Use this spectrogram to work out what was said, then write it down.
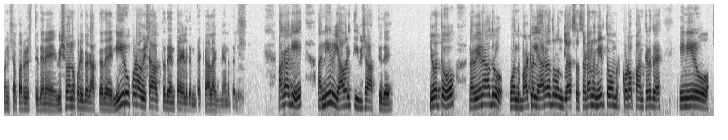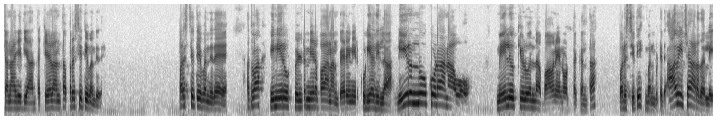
ಮನುಷ್ಯ ಪರಿಹರಿಸ್ತಿದ್ದಾನೆ ವಿಶ್ವನ ಕುಡಿಬೇಕಾಗ್ತದೆ, ನೀರು ಕೂಡ ವಿಷ ಆಗ್ತದೆ ಅಂತ ಹೇಳಿದ್ರಂತೆ ಕಾಲಜ್ಞಾನದಲ್ಲಿ. ಹಾಗಾಗಿ ಆ ನೀರು ಯಾವ ರೀತಿ ವಿಷ ಆಗ್ತಿದೆ? ಇವತ್ತು ನಾವೇನಾದ್ರೂ ಒಂದು ಬಾಟ್ಲಲ್ಲಿ ಯಾರಾದ್ರೂ ಒಂದು ಗ್ಲಾಸ್ ಸಡನ್ ನೀರು ತಗೊಂಡ್ಬಿಟ್ಟು ಕೊಡಪ್ಪ ಅಂತ ಹೇಳಿದ್ರೆ, ಈ ನೀರು ಚೆನ್ನಾಗಿದ್ಯಾ ಅಂತ ಕೇಳೋಂಥ ಪರಿಸ್ಥಿತಿ ಬಂದಿದೆ. ಪರಿಸ್ಥಿತಿ ಬಂದಿದೆ. ಅಥವಾ ಈ ನೀರು ಫಿಲ್ಟರ್ ನೀರಪ್ಪ ನಾನು ಬೇರೆ ನೀರು ಕುಡಿಯೋದಿಲ್ಲ. ನೀರನ್ನು ಕೂಡ ನಾವು ಮೇಲು ಕೀಳು ಭಾವನೆ ನೋಡ್ತಕ್ಕಂಥ ಪರಿಸ್ಥಿತಿ ಬಂದ್ಬಿಟ್ಟಿದೆ. ಆ ವಿಚಾರದಲ್ಲಿ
